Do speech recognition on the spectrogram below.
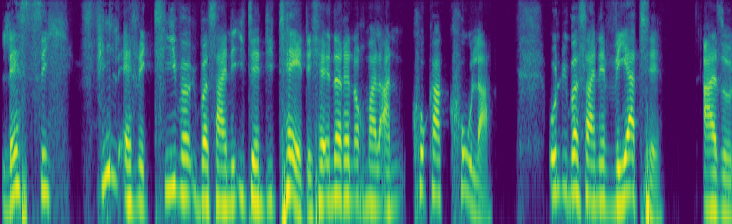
lässt sich viel effektiver über seine Identität, ich erinnere nochmal an Coca-Cola, und über seine Werte, also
